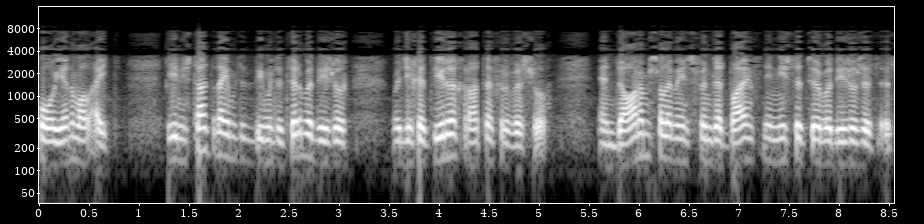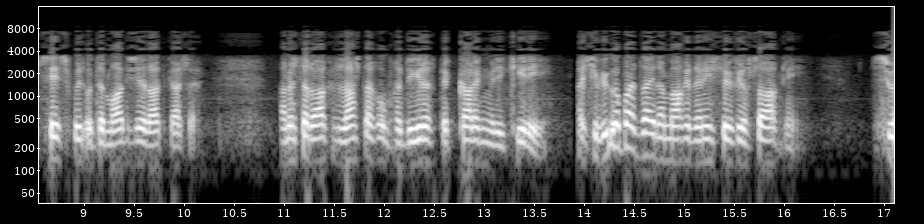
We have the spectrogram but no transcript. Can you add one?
gooi heeltemal uit jy in die stad ry met die met 'n turbo diesel moet jy gedurig ratte verwissel. En daarom sal 'n mens vind dat baie van die nuutste turbo diesels het 'n 6-spoed outomatiese ratkasse. Anders raak dit lastig om gedurig te karring met die kierie. As jy vir oop ry dan maak dit dan nie soveel saak nie. So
